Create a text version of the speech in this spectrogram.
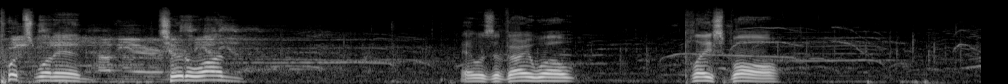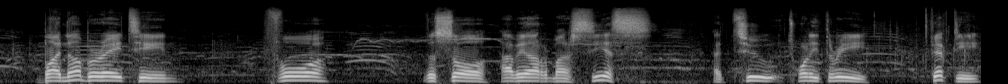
puts one in. Two to one. It was a very well placed ball by number 18 for the Sol, Javier Macias at 223.50.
